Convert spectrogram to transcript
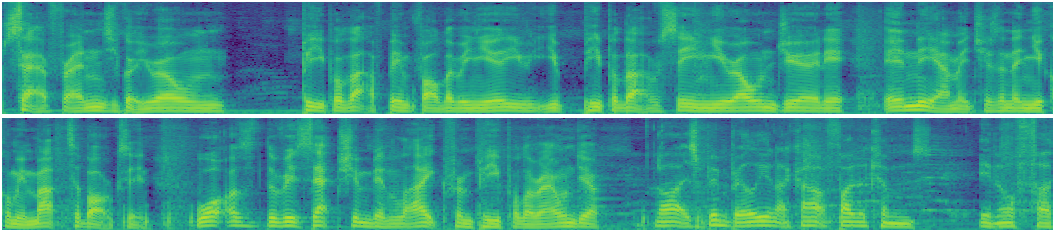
set of friends. You've got your own people that have been following you. You, you people that have seen your own journey in the amateurs, and then you're coming back to boxing. What has the reception been like from people around you? No, it's been brilliant. I can't thank them enough. I've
